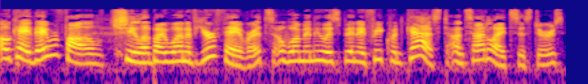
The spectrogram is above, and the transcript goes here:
okay, they were followed, Sheila, by one of your favorites, a woman who has been a frequent guest on Satellite Sisters,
